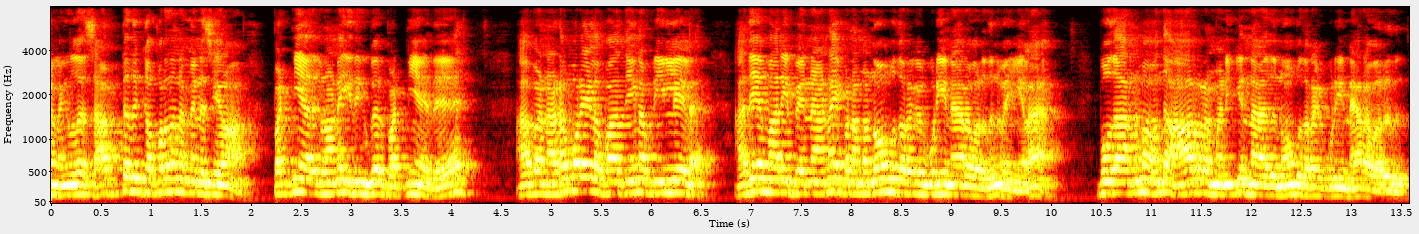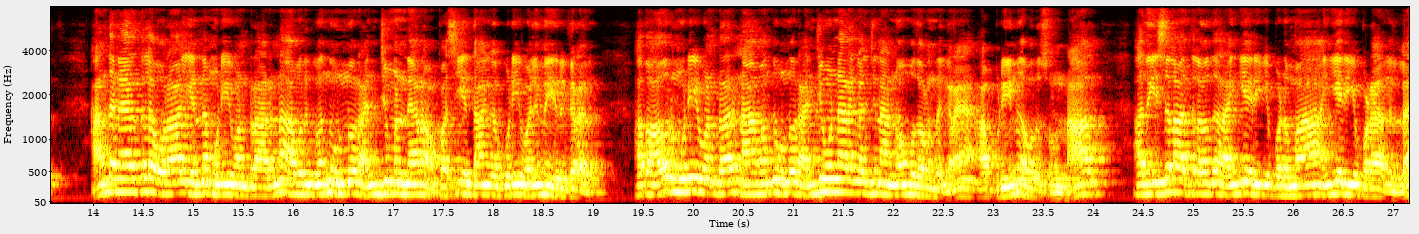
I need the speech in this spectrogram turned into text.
இல்லைங்களா சாப்பிட்டதுக்கு அப்புறம் தான் நம்ம என்ன செய்யலாம் பட்னியா இருக்கணும்னா இதுக்கு பேர் பட்னியா இது. அப்ப நடைமுறையில் பார்த்தீங்கன்னா அப்படி இல்லையில. அதே மாதிரி இப்போ என்னன்னா இப்போ நம்ம நோன்பு திறக்கக்கூடிய நேரம் வருதுன்னு வைங்களேன். இப்போ உதாரணமாக வந்து ஆறரை மணிக்கு நான் அது நோன்பு திறக்கக்கூடிய நேரம் வருது. அந்த நேரத்தில் ஒரு ஆள் என்ன முடிவு பண்ணுறாருன்னா அவருக்கு வந்து இன்னொரு அஞ்சு மணி நேரம் பசியை தாங்கக்கூடிய வலிமை இருக்கிறாரு அப்போ அவர் முடிவு பண்ணுறாரு நான் வந்து இன்னொரு அஞ்சு மணி நேரம் கழிச்சு நான் நோன்பு திறந்துக்கிறேன் அப்படின்னு அவர் சொன்னால் அது இஸ்லாத்தில் வந்து அங்கீகரிக்கப்படுமா? அங்கீகரிக்கப்படாதுல்ல.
